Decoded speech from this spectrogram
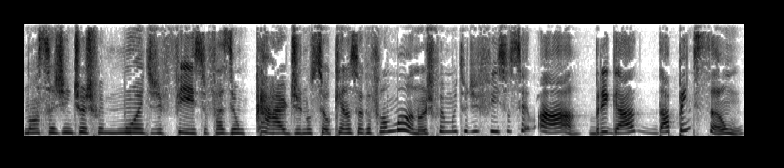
Nossa, gente, hoje foi muito difícil fazer um card, não sei o que, não sei o que. Eu falo, mano, hoje foi muito difícil, sei lá, brigar da pensão.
